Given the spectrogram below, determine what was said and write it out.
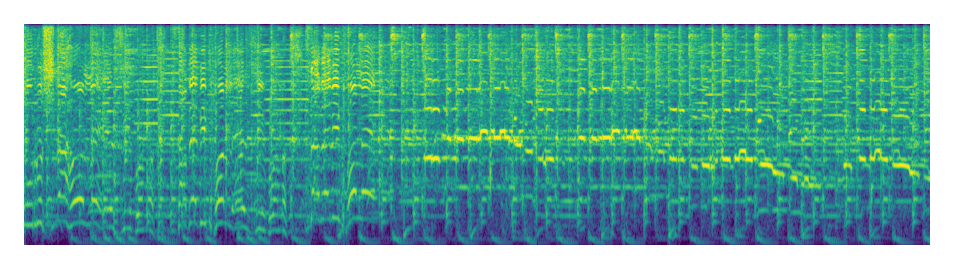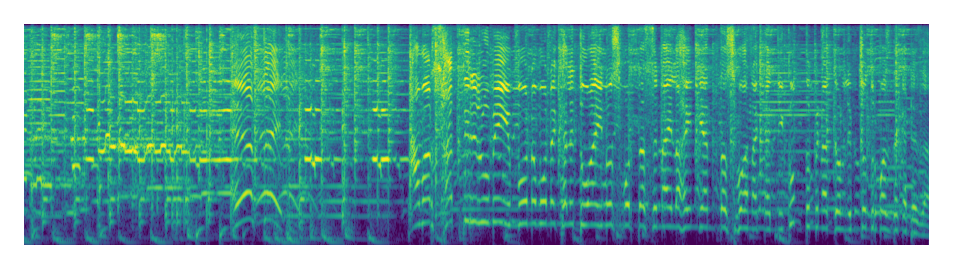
পুরুষ না হলে জীবন, যাবে বিফলে জীবন, যাবে বিফলে ছাত্রী রুমি, মনে মনে খালি দোয়া ইনস পড়তেছে নাইলা হাইনি আনতাস বানা কান্নি কুম তুমি না জলিম চতুর্পাশ কাটে যা।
